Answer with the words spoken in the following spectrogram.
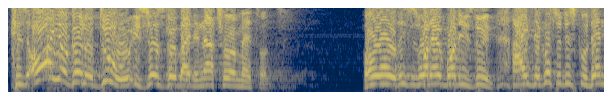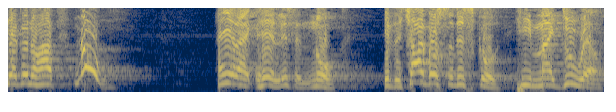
Because all you're going to do is just go by the natural methods. Oh, this is what everybody is doing. Ah, if they go to this school, then they're going to have, no. And you're like, hey, listen, no. If the child goes to this school, he might do well.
